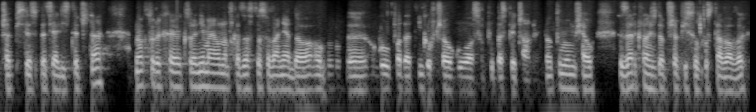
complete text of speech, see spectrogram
przepisy specjalistyczne, no, których, które nie mają na przykład zastosowania do ogółu, ogółu podatników czy ogółu osób ubezpieczonych. No, tu bym musiał zerknąć do przepisów ustawowych,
